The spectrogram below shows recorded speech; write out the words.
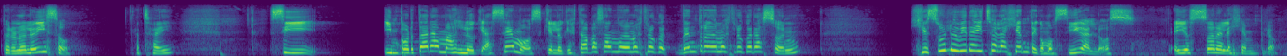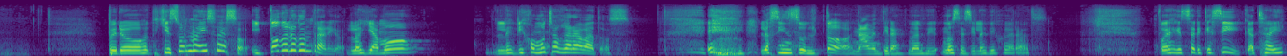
pero no lo hizo. ¿Cachai? Si importara más lo que hacemos que lo que está pasando dentro de nuestro corazón, Jesús le hubiera dicho a la gente como síganlos, ellos son el ejemplo. Pero Jesús no hizo eso y todo lo contrario, los llamó, les dijo muchos garabatos, los insultó, no, mentira, no, no sé si les dijo garabatos. Puede ser que sí, ¿cachai?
